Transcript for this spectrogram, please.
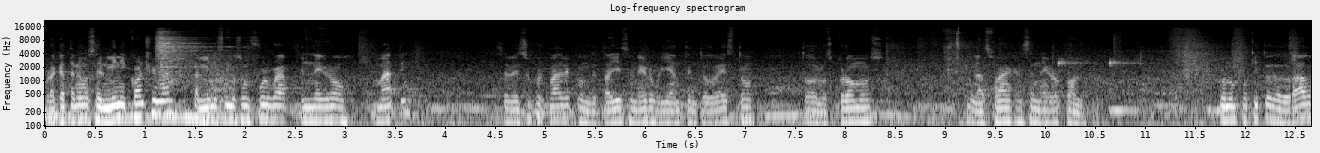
Por acá tenemos el Mini Countryman. También hicimos un full wrap en negro mate. Se ve súper padre con detalles en negro brillante en todo esto. Todos los cromos. Las franjas en negro con, con un poquito de dorado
